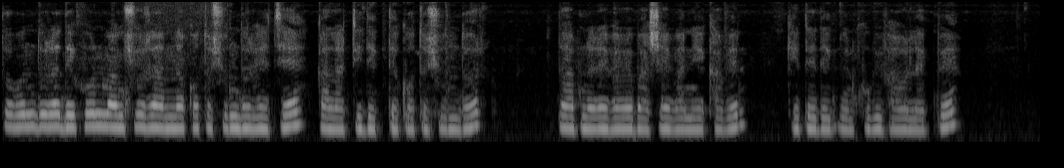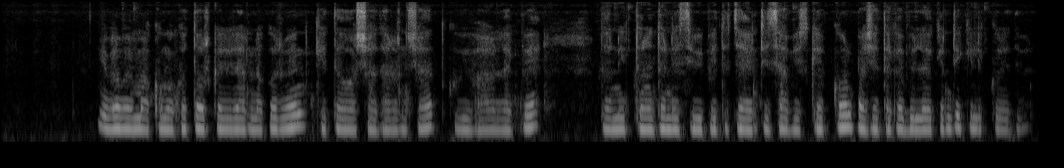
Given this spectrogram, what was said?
তো বন্ধুরা, দেখুন মাংসর রান্না কত সুন্দর হয়েছে, কালারটি দেখতে কত সুন্দর। তো আপনারা এভাবে বাসায় বানিয়ে খাবেন, খেতে দেখবেন খুবই ভালো লাগবে। এভাবে মাখো মাখো তরকারি রান্না করবেন। খেতে অসাধারণ স্বাদ, খুবই ভালো লাগবে। তো নিত্য নতুন রেসিপি পেতে চ্যানেলটি সাবস্ক্রাইব করুন, পাশে থাকা বেল আইকনটি ক্লিক করে দেবেন।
